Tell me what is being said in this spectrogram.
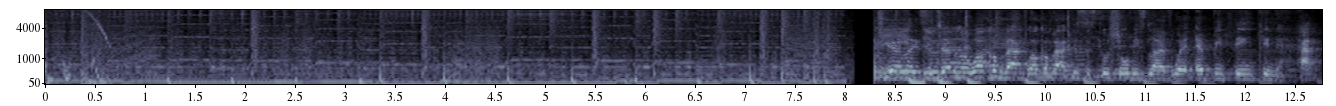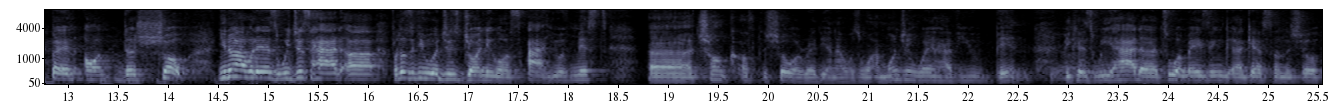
Yeah, ladies and gentlemen, welcome back. Welcome back. This is still Showbiz Live, where everything can happen on the show. You know how it is. We just had, uh, for those of you who are just joining us, ah, you have missed uh, a chunk of the show already, and I was, I'm wondering where have you been? Because we had uh, two amazing uh, guests on the show.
